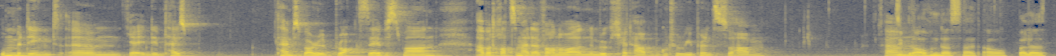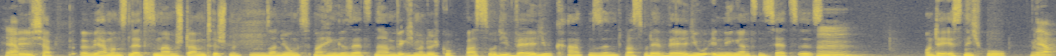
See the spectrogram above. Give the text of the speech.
unbedingt ähm, ja, in dem Time, Time Spiral Block selbst waren, aber trotzdem halt einfach nochmal eine Möglichkeit haben, gute Reprints zu haben. Sie brauchen das halt auch, weil das, Ja. ich habe, wir haben uns letztes Mal am Stammtisch mit unseren Jungs mal hingesetzt und haben wirklich mal durchguckt, was so die Value-Karten sind, was so der Value in den ganzen Sets ist. Mhm. Und der ist nicht hoch. Ja.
